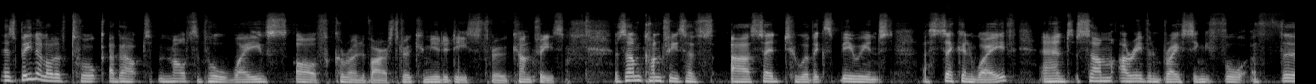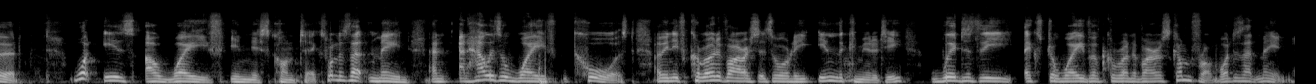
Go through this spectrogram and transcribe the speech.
There's been a lot of talk about multiple waves of coronavirus through communities, through countries. Some countries have uh, said to have experienced a second wave, and some are even bracing for a third. What is a wave in this context? What does that mean? And and how is a wave caused? I mean, if coronavirus is already in the community, where does the extra wave of coronavirus come from? What does that mean?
